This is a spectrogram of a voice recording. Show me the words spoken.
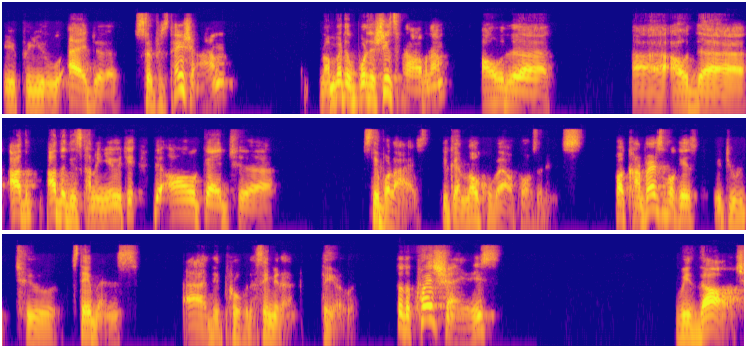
If you add uh, surface tension on, no matter what the sheet problem or the uh, or the other other discontinuity, they all get uh, stabilized. You get local well posedness. For compressible case, due to Stevens, uh, they the similar theory. So the question is, without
